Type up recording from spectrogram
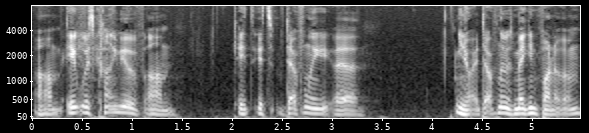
Um, it was kind of, um, it, it's definitely a you know, I definitely was making fun of them.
